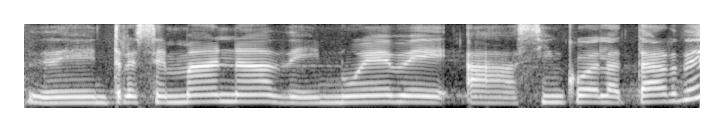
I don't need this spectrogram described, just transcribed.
de entre semana de 9 a 5 de la tarde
